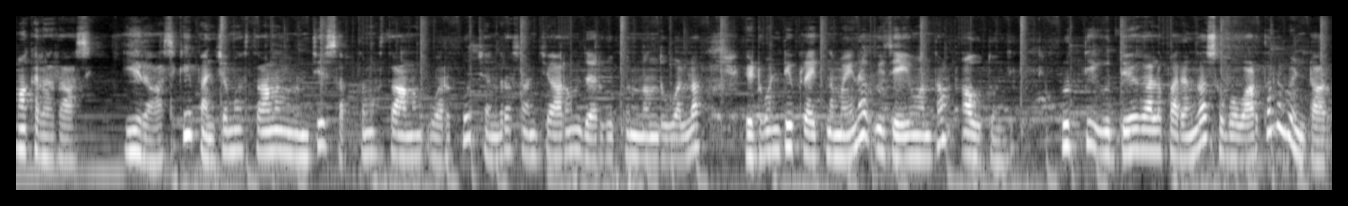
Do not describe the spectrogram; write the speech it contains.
మకర రాశి. ఈ రాశికి పంచమ స్థానం నుంచి సప్తమ స్థానం వరకు చంద్ర సంచారం జరుగుతున్నందువల్ల ఎటువంటి ప్రయత్నమైనా విజయవంతం అవుతుంది. వృత్తి ఉద్యోగాల పరంగా శుభవార్తలు వింటారు.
